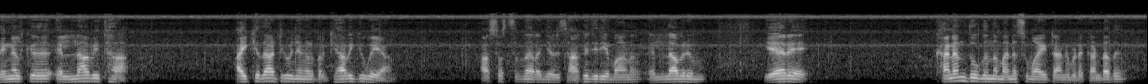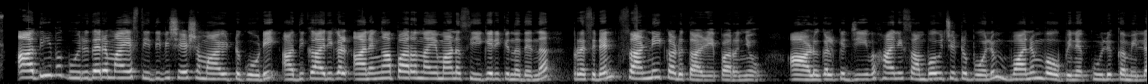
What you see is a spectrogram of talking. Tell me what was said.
നിങ്ങൾക്ക് എല്ലാവിധ ഐക്യദാർഢ്യവും ഞങ്ങൾ പ്രഖ്യാപിക്കുകയാണ്. അസ്വസ്ഥത നിറഞ്ഞൊരു സാഹചര്യമാണ്. എല്ലാവരും ഏറെ ഖനം തൂങ്ങുന്ന മനസ്സുമായിട്ടാണ് ഇവിടെ കണ്ടത്. അതീവ ഗുരുതരമായ സ്ഥിതിവിശേഷമായിട്ടുകൂടി അധികാരികൾ അനങ്ങാപ്പാറ നയമാണ് സ്വീകരിക്കുന്നതെന്ന് പ്രസിഡന്റ് സണ്ണി കടുത്താഴെ പറഞ്ഞു. ആളുകൾക്ക് ജീവഹാനി സംഭവിച്ചിട്ട് പോലും വനം വകുപ്പിന് കുലുക്കമില്ല.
